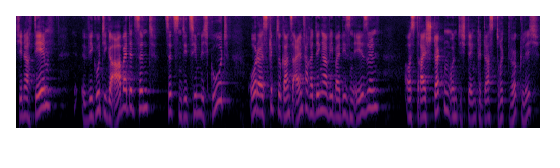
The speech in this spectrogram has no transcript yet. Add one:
Je nachdem, wie gut die gearbeitet sind, sitzen die ziemlich gut. Oder es gibt so ganz einfache Dinger wie bei diesen Eseln aus drei Stöcken und ich denke, das drückt wirklich.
